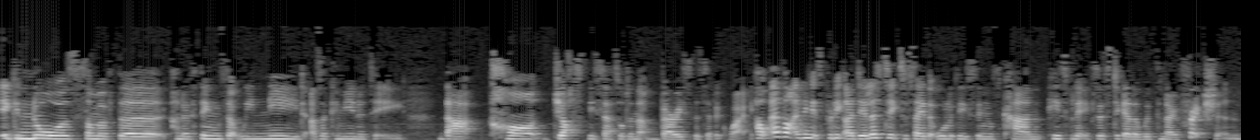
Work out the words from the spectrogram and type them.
ignores some of the kind of things that we need as a community that can't just be settled in that very specific way. However, I think it's pretty idealistic to say that all of these things can peacefully exist together with no friction,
